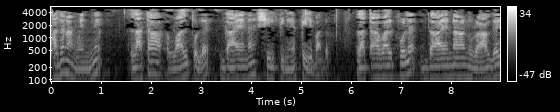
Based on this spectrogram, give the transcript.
පදනම් වෙන්නේ ලතා වල්පොල ගායන ශිල්පිනිය පිළිබඳව. ලතා වල්පොල ගායනානුරාගය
